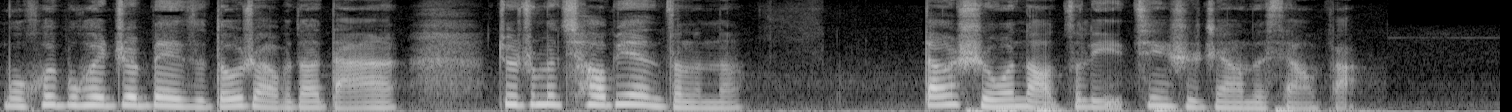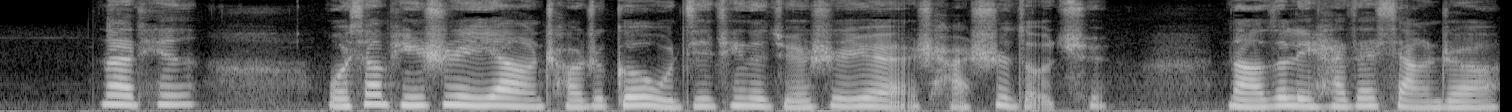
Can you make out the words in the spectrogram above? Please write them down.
我会不会这辈子都找不到答案，就这么翘辫子了呢？当时我脑子里尽是这样的想法。那天，我像平时一样朝着歌舞伎厅的爵士乐茶室走去，脑子里还在想着，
